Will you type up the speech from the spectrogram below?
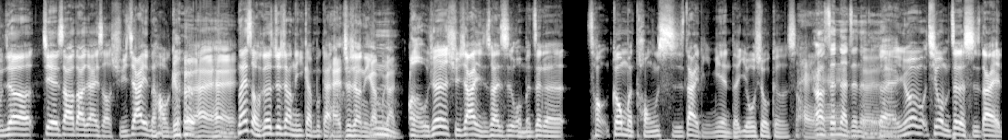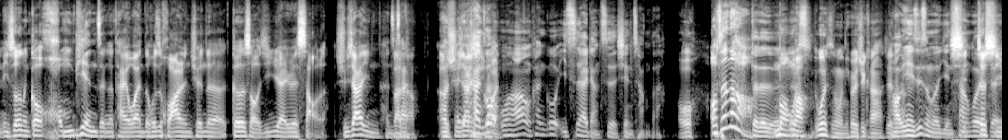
们就介绍大家一首徐佳莹的好歌。哎哎，那一首歌就叫你敢不敢？哎，就叫你敢不敢？呃，我觉得徐佳莹算是我们这个从跟我们同时代里面的优秀歌手。啊，真的真的对，因为其实我们这个时代，你说能够红遍整个台湾的或是华人圈的歌手已经越来越少了。徐佳莹很赞啊，徐佳莹看过，我好像有看过一次还两次的现场吧。哦哦，真的，对对对，猛啊！为什么你会去看？好，也是什么演唱会？就喜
